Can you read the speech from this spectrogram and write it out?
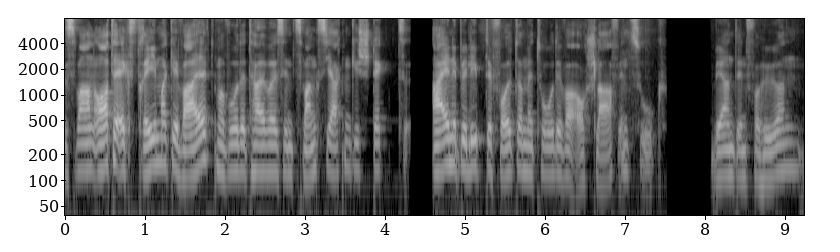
Es waren Orte extremer Gewalt, man wurde teilweise in Zwangsjacken gesteckt. Eine beliebte Foltermethode war auch Schlafentzug während den Verhören.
